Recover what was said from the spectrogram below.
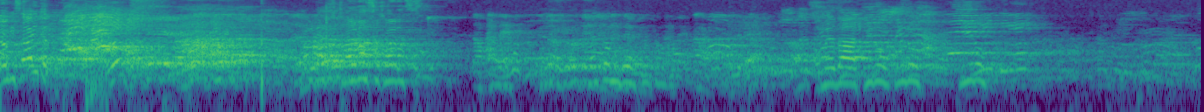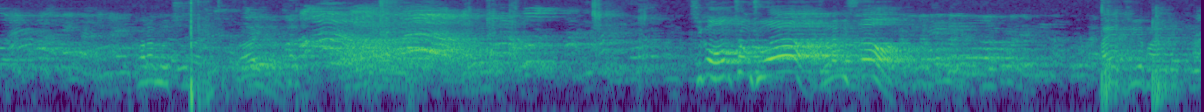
여기 사이드 그렇지. 잘 봤어 봤어. 오메다 뒤로 뒤로 뒤로. 사람 놓치지 말고 사이드 지금 엄청 좋아. 잘하고 있어. 봐야 뒤에 봐야 돼 뒤에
